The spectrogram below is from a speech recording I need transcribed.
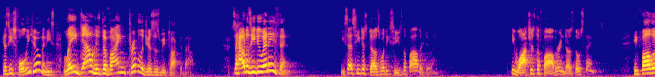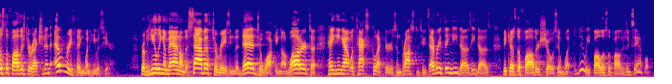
Because he's fully human. He's laid down his divine privileges, as we've talked about. So, how does he do anything? He says he just does what he sees the Father doing. He watches the Father and does those things. He follows the Father's direction in everything when he was here. From healing a man on the Sabbath to raising the dead to walking on water to hanging out with tax collectors and prostitutes. Everything he does, he does because the Father shows him what to do. He follows the Father's example.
